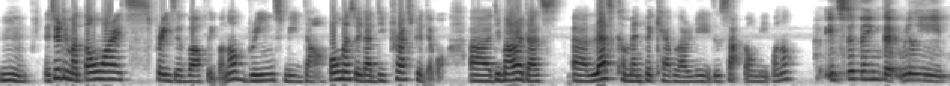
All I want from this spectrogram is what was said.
Mm. Actually, my don't worry, it's phrase above, but not brings me down. But when that depressed people, uh, demara that's uh, less common vocabulary to start only, but no. It's the thing that really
